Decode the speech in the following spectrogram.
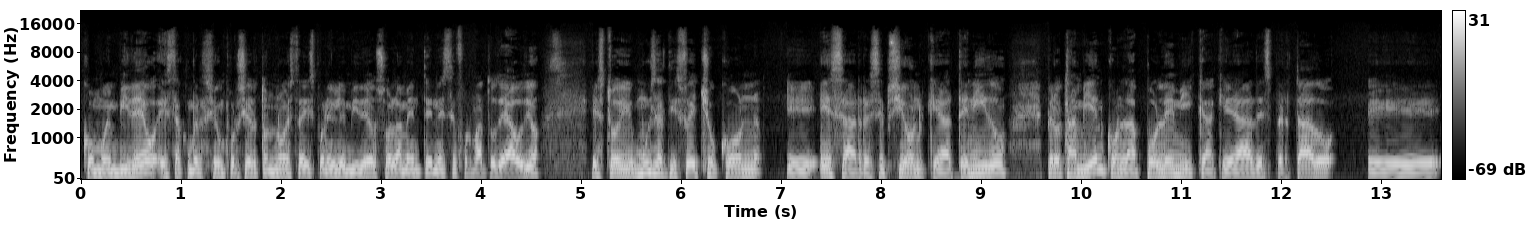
como en video. Esta conversación, por cierto, no está disponible en video, solamente en este formato de audio. Estoy muy satisfecho con eh, esa recepción que ha tenido, pero también con la polémica que ha despertado. Eh,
